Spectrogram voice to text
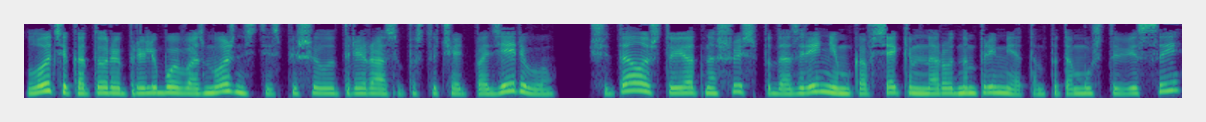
Лоти, которая при любой возможности спешила три раза постучать по дереву, считала, что я отношусь с подозрением ко всяким народным приметам, потому что весы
